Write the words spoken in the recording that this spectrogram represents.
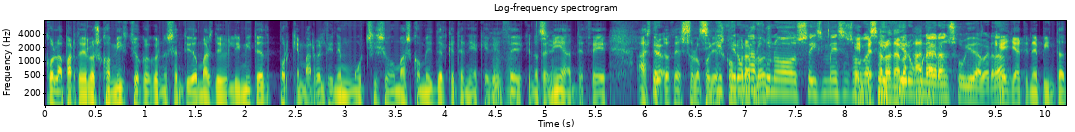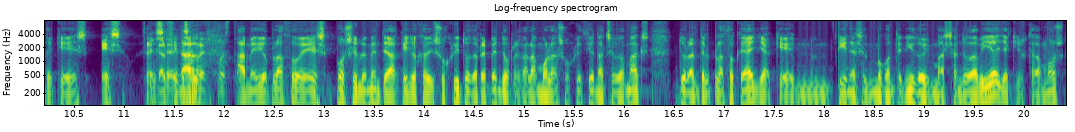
con la parte de los cómics, yo creo que en el sentido más de Unlimited, porque Marvel tiene muchísimo más cómics del que tenía que DC, que no tenía. DC hasta entonces solo podías comprarlos. hace unos seis meses o algo así, hicieron una gran subida, ¿verdad? Que ya tiene pinta de que es ese. que al final, a medio plazo, es posiblemente aquellos que habéis suscrito, de repente os regalamos la suscripción a HBO Max durante el plazo que haya, que tienes el mismo contenido y más todavía, y aquí os quedamos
